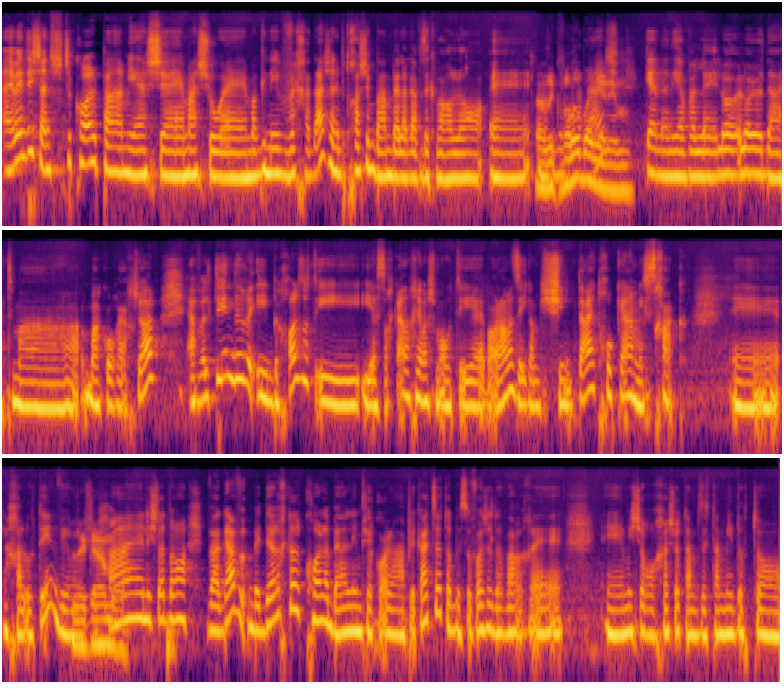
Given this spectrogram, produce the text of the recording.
האמת היא שאני חושבת שכל פעם יש אה, משהו אה, מגניב וחדש, אני בטוחה שבמבל אגב זה כבר לא אז זה כבר לא בעניינים. כן, אני אבל לא, לא יודעת מה, מה קורה עכשיו, אבל טינדר היא בכל זאת, היא, היא השחקן הכי משמעותי בעולם הזה, היא גם שינתה את חוקי המשחק. אה, לחלוטין, והיא ממשיכה לשלוט ברמה. ואגב, בדרך כלל כל הבעלים של כל האפליקציות, או בסופו של דבר אה, אה, מי שרוכש אותם זה תמיד אותו...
